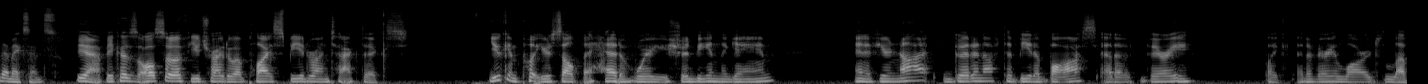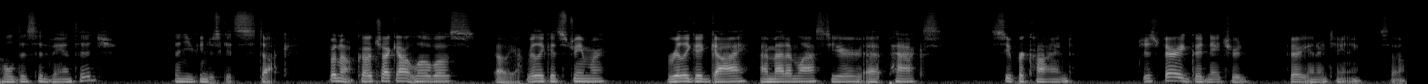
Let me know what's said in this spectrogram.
That makes sense. Yeah, because also if you try to apply speedrun tactics, you can put yourself ahead of where you should be in the game. And if you're not good enough to beat a boss at a very like at a very large level disadvantage, then you can just get stuck. But no, go check out Lobos. Oh yeah. Really good streamer. Really good guy. I met him last year at PAX. Super kind. Just very good natured, very entertaining. So,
